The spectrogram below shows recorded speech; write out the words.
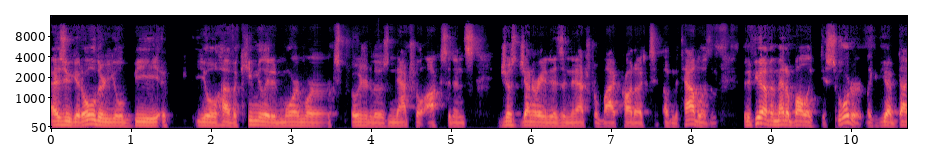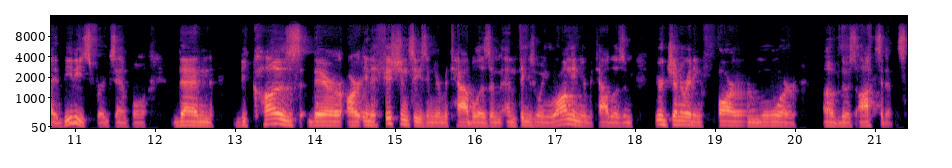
as you get older, you'll be you'll have accumulated more and more exposure to those natural oxidants just generated as a natural byproduct of metabolism. But if you have a metabolic disorder, like if you have diabetes, for example, then because there are inefficiencies in your metabolism and things going wrong in your metabolism, you're generating far more of those oxidants.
